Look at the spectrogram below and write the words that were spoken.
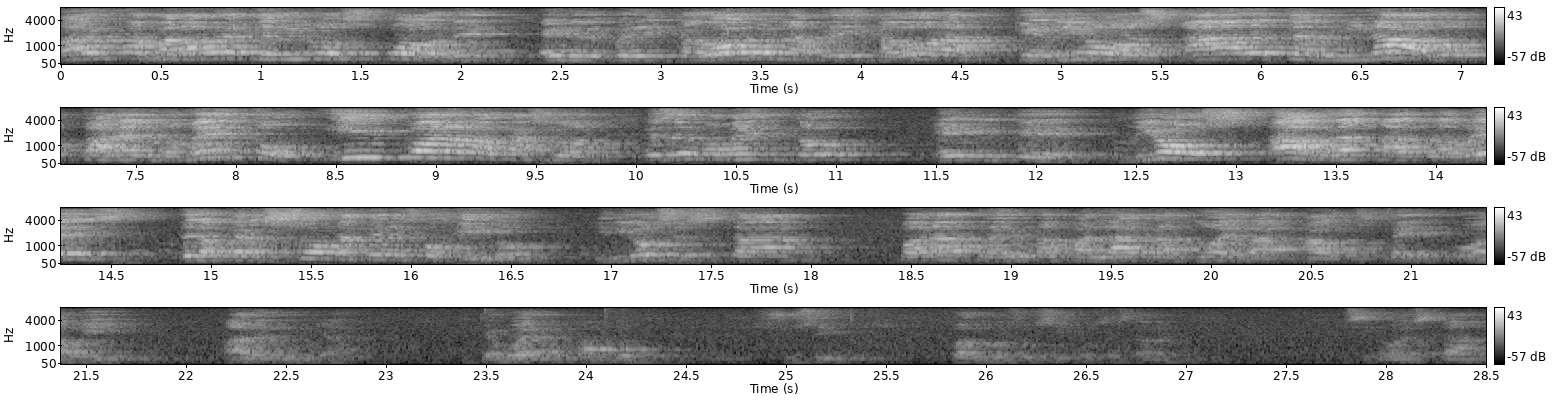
Hay una palabra que Dios pone en el predicador o en la predicadora que Dios ha determinado para el momento y para la ocasión. Es el momento en que Dios habla a través de la persona que ha escogido y Dios está para traer una palabra nueva a usted o a mí. Aleluya. Qué bueno cuando sus hijos, cuando nuestros hijos están aquí. Si no están,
